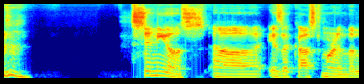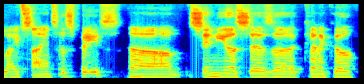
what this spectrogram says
Syneos uh, is a customer in the life sciences space. Uh, Syneos is a clinical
